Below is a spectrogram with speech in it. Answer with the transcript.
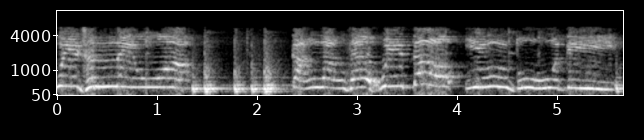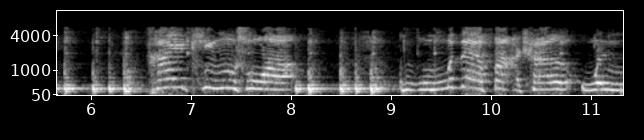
微臣内我刚刚才回到英都地，才听说姑母在法场问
